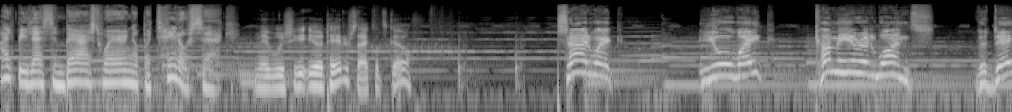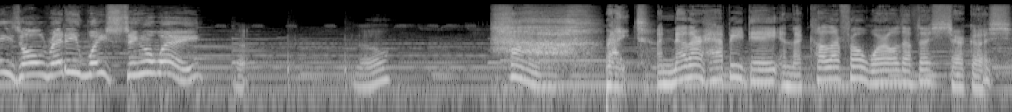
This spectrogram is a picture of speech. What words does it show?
I'd be less embarrassed wearing a potato sack. maybe we should get you a tater sack. Let's go. Sadwick, are you awake? Come here at once. The day's already wasting away. Uh, no? Ha! Right, another happy day in the colorful world of the circus.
